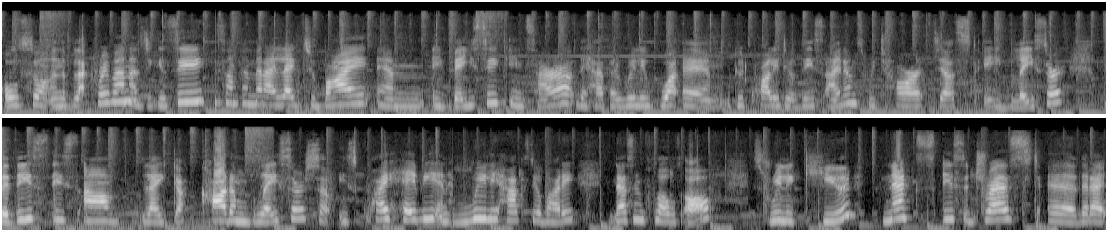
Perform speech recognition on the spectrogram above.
also on the black ribbon as you can see something that I like to buy um, a basic in Zara. They have a really um, good quality of these items which are just a blazer. But this is um, like a cotton blazer so it's quite heavy and really hugs your body. It doesn't close off. It's really cute. Next is a dress uh, that I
